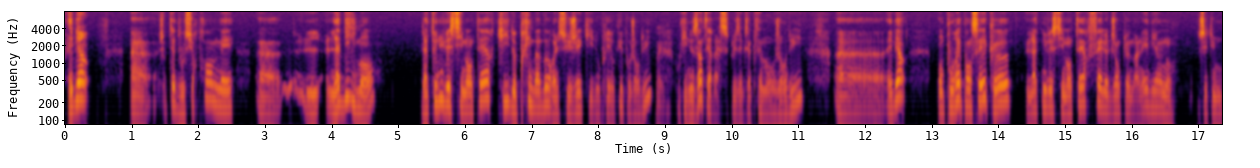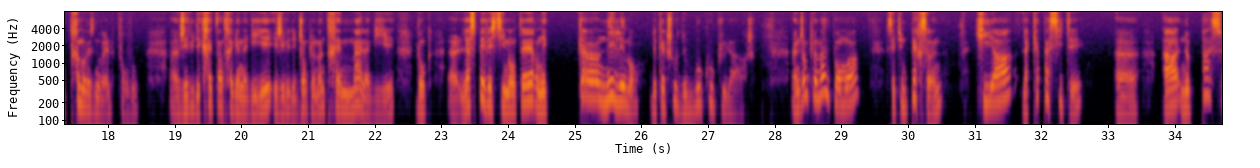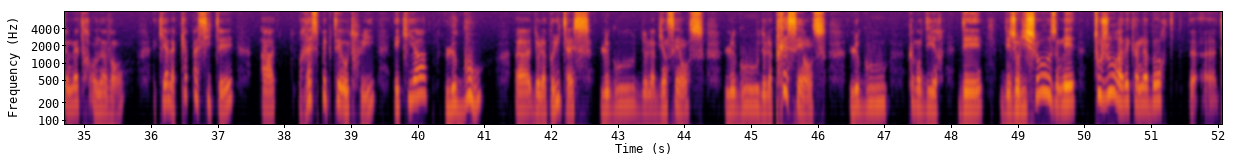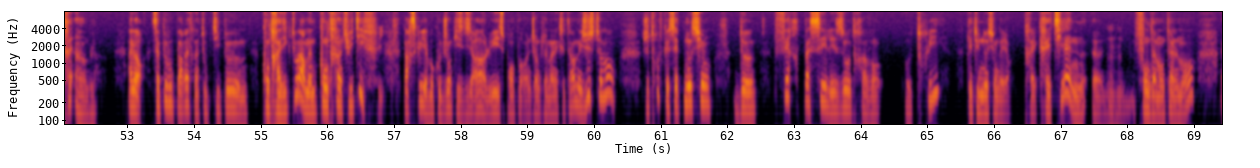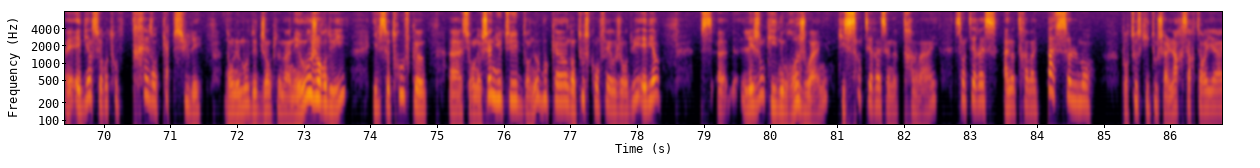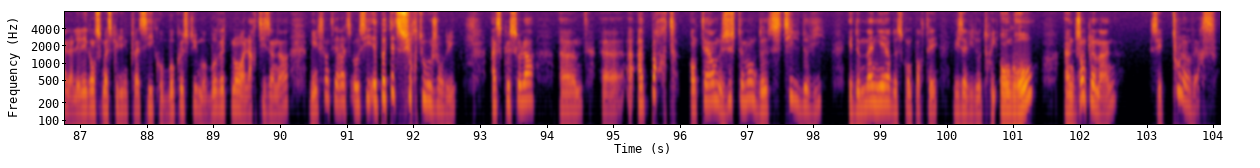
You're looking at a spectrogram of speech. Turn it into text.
Eh bien, je vais peut-être vous surprendre, mais l'habillement, la tenue vestimentaire qui, de prime abord, est le sujet qui nous préoccupe aujourd'hui, ou qui nous intéresse plus exactement aujourd'hui, euh, eh bien, on pourrait penser que la tenue vestimentaire fait le gentleman. Eh bien non, c'est une très mauvaise nouvelle pour vous. Euh, j'ai vu des crétins très bien habillés et j'ai vu des gentlemen très mal habillés. Donc euh, l'aspect vestimentaire n'est qu'un élément de quelque chose de beaucoup plus large. Un gentleman, pour moi, c'est une personne qui a la capacité à ne pas se mettre en avant, qui a la capacité à respecter autrui et qui a le goût euh, de la politesse, le goût de la bienséance, le goût de la préséance, le goût, comment dire, des, des jolies choses, mais toujours avec un abord euh, très humble. Alors, ça peut vous paraître un tout petit peu hum, contradictoire, même contre-intuitif, parce qu'il y a beaucoup de gens qui se disent Ah, lui, il se prend pour un gentleman, etc. Mais justement, je trouve que cette notion de faire passer les autres avant autrui, qui est une notion d'ailleurs très chrétienne euh, mmh fondamentalement, eh, eh, bien se retrouve très encapsulée dans le mot de gentleman. Et aujourd'hui, il se trouve que euh, sur nos chaînes YouTube, dans nos bouquins, dans tout ce qu'on fait aujourd'hui, eh bien, euh, les gens qui nous rejoignent, qui s'intéressent à notre travail, s'intéressent à notre travail pas seulement pour tout ce qui touche à l'art sartorial, à l'élégance masculine classique, aux beaux costumes, aux beaux vêtements, à l'artisanat, mais ils s'intéressent aussi, et peut-être surtout aujourd'hui, à ce que cela euh, euh, apporte en termes justement de style de vie et de manière de se comporter vis-à-vis d'autrui. En gros, un gentleman, c'est tout l'inverse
